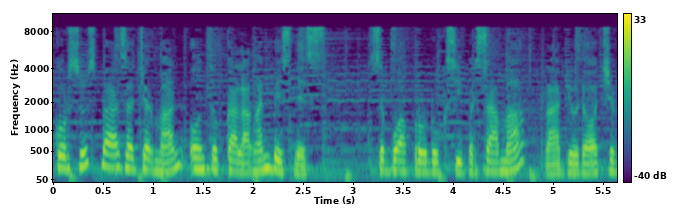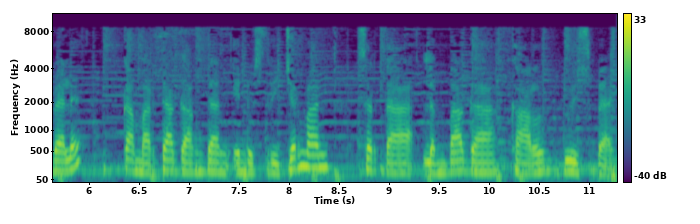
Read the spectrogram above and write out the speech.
kursus bahasa Jerman untuk kalangan bisnis. Sebuah produksi bersama Radio Deutsche Welle, Kamar Dagang dan Industri Jerman, serta Lembaga Karl Duisberg.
